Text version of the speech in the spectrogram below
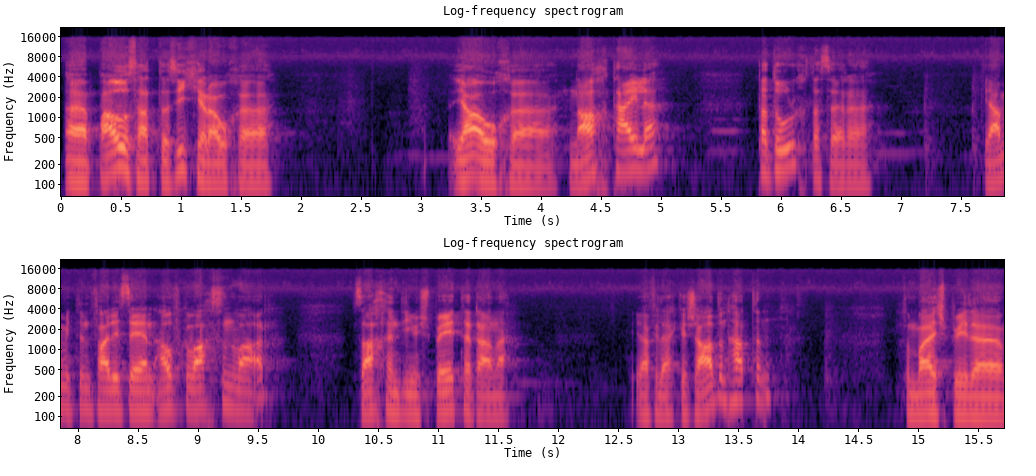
Äh, Paulus hatte sicher auch äh, ja auch äh, Nachteile dadurch, dass er äh, ja, mit den Pharisäern aufgewachsen war. Sachen, die ihm später dann äh, ja, vielleicht geschadet hatten. Zum Beispiel, äh,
